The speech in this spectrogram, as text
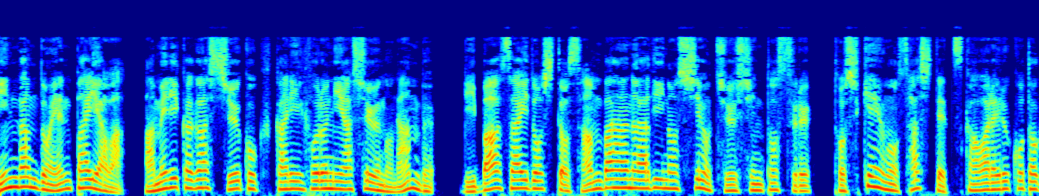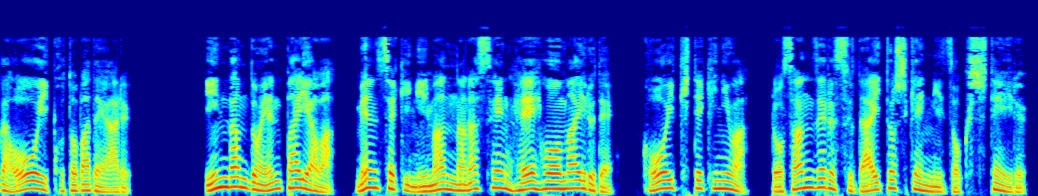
インランドエンパイアは、アメリカ合衆国カリフォルニア州の南部、リバーサイド市とサンバーナーディの市を中心とする、都市圏を指して使われることが多い言葉である。インランドエンパイアは、面積2万7000平方マイルで、広域的には、ロサンゼルス大都市圏に属している。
